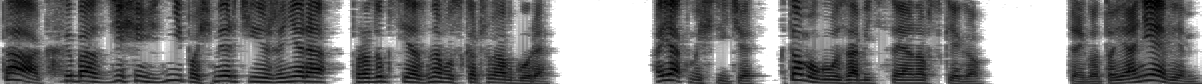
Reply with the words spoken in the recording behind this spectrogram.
Tak, chyba z dziesięć dni po śmierci inżyniera produkcja znowu skoczyła w górę. A jak myślicie, kto mógł zabić Stojanowskiego? Tego to ja nie wiem.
